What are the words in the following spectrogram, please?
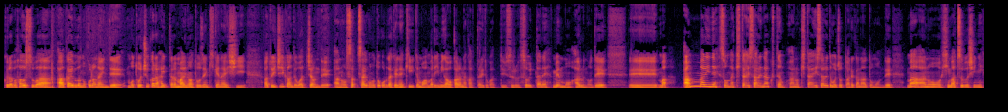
クラブハウスはアーカイブが残らないんでもう途中から入ったら前のは当然聞けないしあと1時間で終わっちゃうんであの最後のところだけね聞いてもあんまり意味が分からなかったりとかっていうするそういったね面もあるので、えー、まああんまりねそんな期待されなくてもあの期待されてもちょっとあれかなと思うんでまああの暇つぶしに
